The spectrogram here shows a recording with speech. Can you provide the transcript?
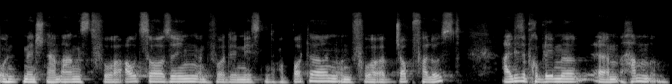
Und Menschen haben Angst vor Outsourcing und vor den nächsten Robotern und vor Jobverlust. All diese Probleme ähm, haben einen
